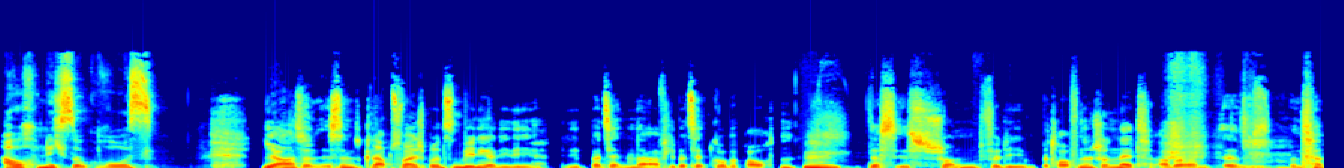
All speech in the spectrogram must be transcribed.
auch nicht so groß. Ja, es sind knapp zwei Spritzen weniger, die die, die Patienten der Aflibercept-Gruppe brauchten. Mhm. Das ist schon für die Betroffenen schon nett, aber äh, und,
